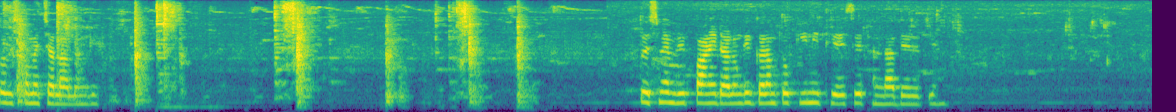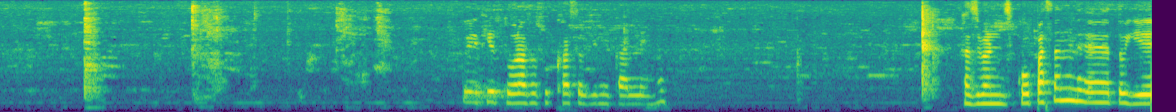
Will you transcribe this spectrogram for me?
तो इसको मैं चला लूँगी। तो इसमें भी पानी डालूँगी, गर्म तो की नहीं थी इसे ठंडा दे देती हूँ। तो देखिए, थोड़ा सा सूखा सब्ज़ी निकाल लें हूँ। हस्बैंड को पसंद है तो ये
